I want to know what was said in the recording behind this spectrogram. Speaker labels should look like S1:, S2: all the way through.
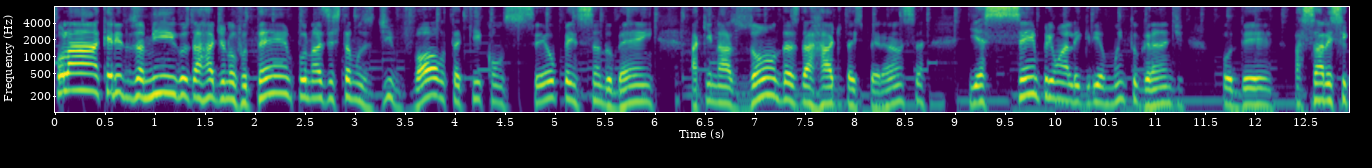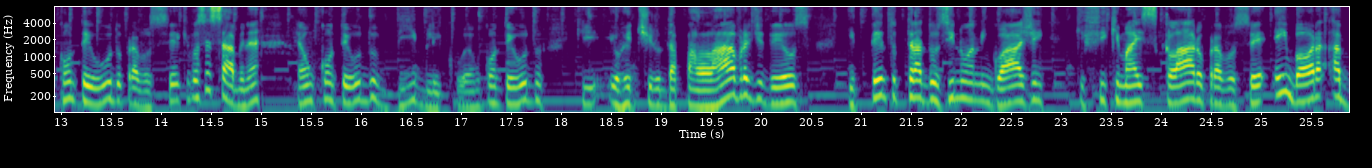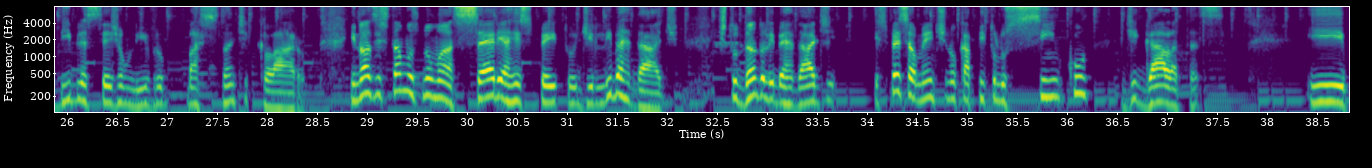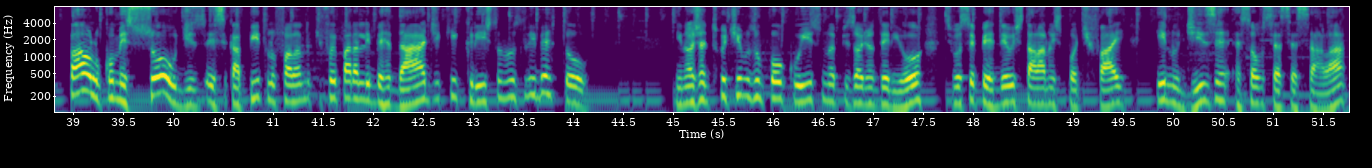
S1: Olá, queridos amigos da Rádio Novo Tempo, nós estamos de volta aqui com o seu Pensando Bem, aqui nas ondas da Rádio da Esperança, e é sempre uma alegria muito grande poder passar esse conteúdo para você, que você sabe, né? É um conteúdo bíblico, é um conteúdo que eu retiro da palavra de Deus e tento traduzir numa linguagem que fique mais claro para você, embora a Bíblia seja um livro bastante claro. E nós estamos numa série a respeito de liberdade, estudando liberdade, especialmente no capítulo 5 de Gálatas. E Paulo começou esse capítulo falando que foi para a liberdade que Cristo nos libertou. E nós já discutimos um pouco isso no episódio anterior. Se você perdeu, está lá no Spotify e no Deezer, é só você acessar lá.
